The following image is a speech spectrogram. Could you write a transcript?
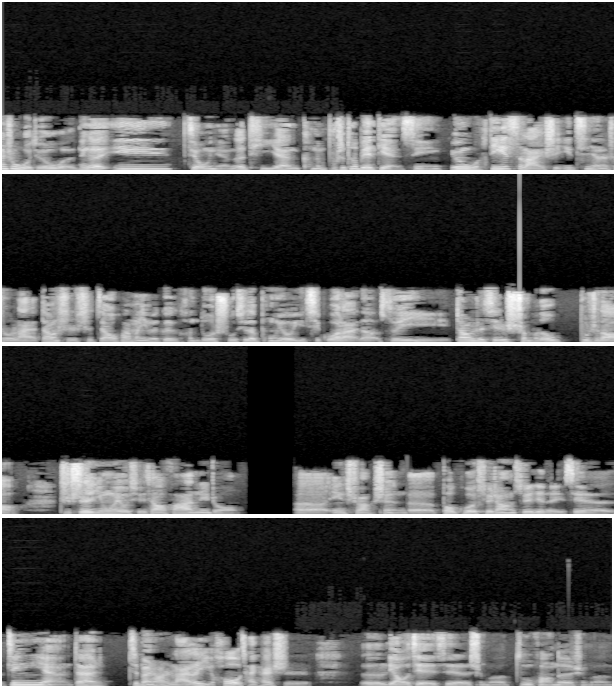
但是我觉得我那个一九年的体验可能不是特别典型，因为我第一次来是一七年的时候来，当时是交换嘛，因为跟很多熟悉的朋友一起过来的，所以当时其实什么都不知道，只是因为有学校发的那种呃 instruction，呃，包括学长学姐的一些经验，但基本上是来了以后才开始呃了解一些什么租房的什么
